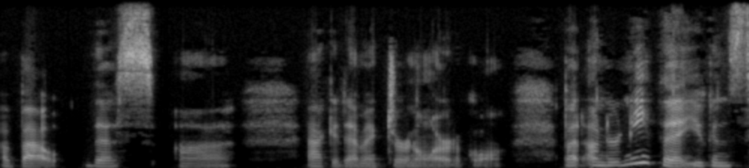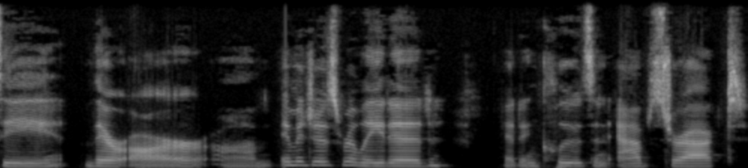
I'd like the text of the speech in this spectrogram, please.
about this uh, academic journal article. But underneath it, you can see there are um, images related. It includes an abstract.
